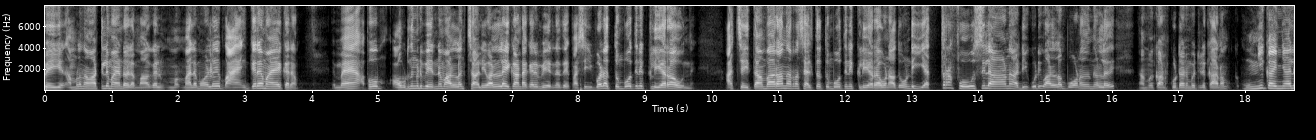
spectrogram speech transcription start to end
പെയ്യ നമ്മളെ നാട്ടിൽ മഴ ഉണ്ടാവില്ല മകൾ മ- മലമുകളിൽ ഭയങ്കര മഴക്കരം മേ അപ്പോൾ അവിടുന്ന് ഇങ്ങോട്ട് വരുന്ന വെള്ളം ചളിവെള്ളമായി കണ്ടാക്കാരും വരുന്നത്. പക്ഷേ ഇവിടെ എത്തുമ്പോഴത്തിന് ക്ലിയർ ആവുന്നത് ആ ചെയ്ത്താമ്പാറ എന്ന് പറഞ്ഞ സ്ഥലത്ത് എത്തുമ്പോഴത്തിന് ക്ലിയർ ആവണം. അതുകൊണ്ട് എത്ര ഫോഴ്സിലാണ് അടികൂടി വെള്ളം പോണത് എന്നുള്ളത് നമുക്ക് കണക്കൂട്ടാനും പറ്റില്ല. കാരണം മുങ്ങിക്കഴിഞ്ഞാൽ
